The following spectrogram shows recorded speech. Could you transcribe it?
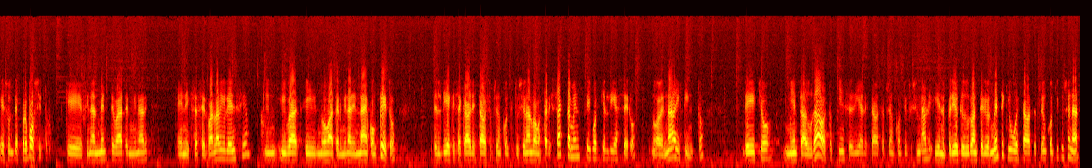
es un despropósito, que finalmente va a terminar en exacerbar la violencia y, va, y no va a terminar en nada concreto. El día que se acabe el estado de excepción constitucional vamos a estar exactamente igual que el día cero, no va a haber nada distinto. De hecho, mientras ha durado estos 15 días el estado de excepción constitucional y en el periodo que duró anteriormente que hubo estado de excepción constitucional,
